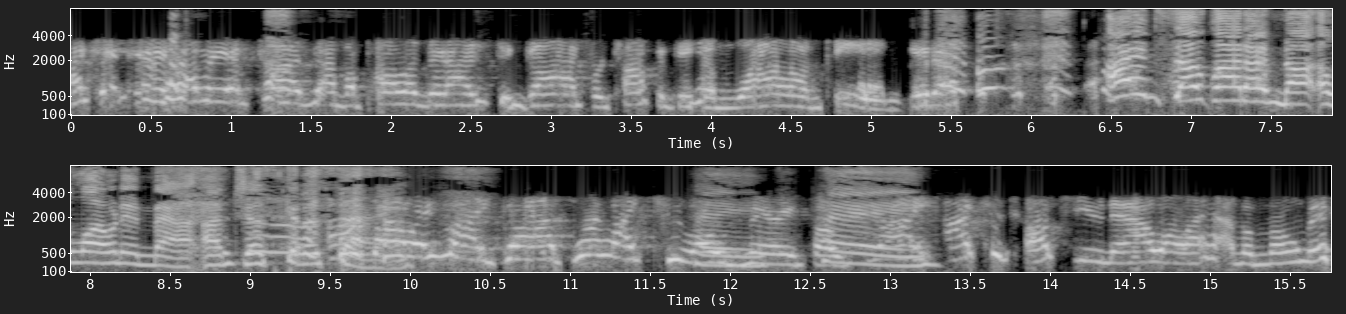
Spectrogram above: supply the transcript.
I can't tell you how many times I've apologized to God for talking to him while I'm peeing. You know, I am so glad I'm not alone in that. I'm just gonna say. It's always like, God, we're like two Hey, old married folks. hey. I, I could talk to you now while I have a moment.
